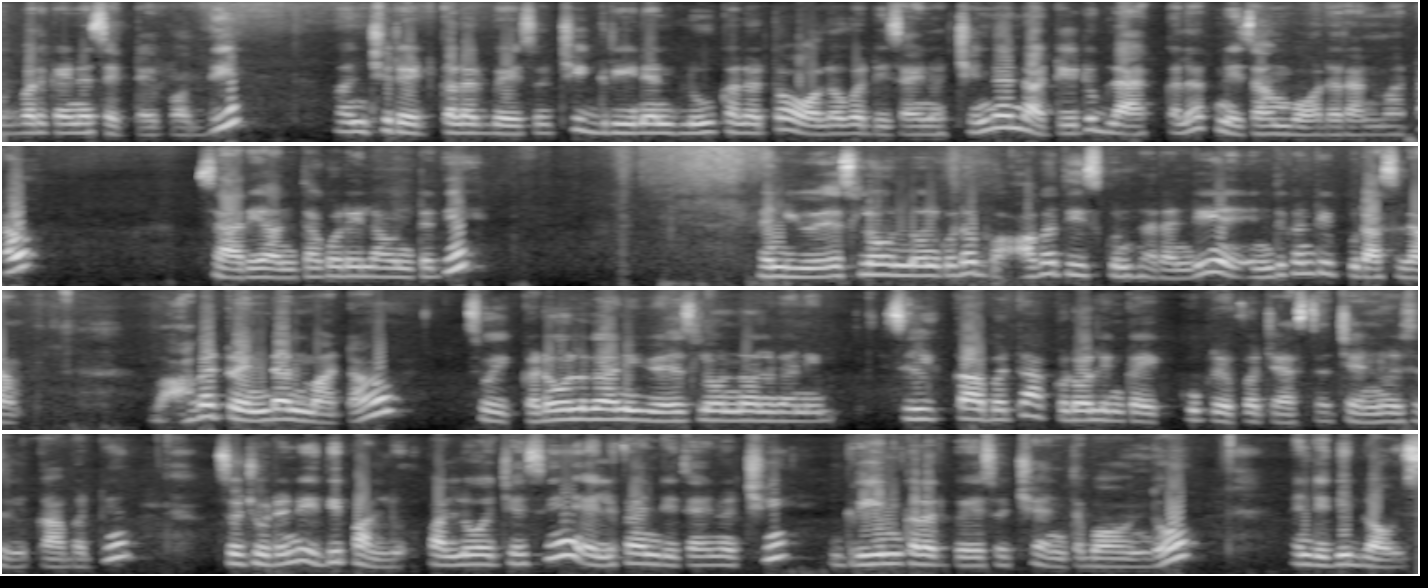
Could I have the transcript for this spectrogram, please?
ఎవరికైనా సెట్ అయిపోద్ది. మంచి రెడ్ కలర్ బేస్ వచ్చి గ్రీన్ అండ్ బ్లూ కలర్తో ఆల్ ఓవర్ డిజైన్ వచ్చింది. అండ్ అటు ఇటు బ్లాక్ కలర్ నిజాం బార్డర్ అనమాట శారీ అంతా కూడా ఇలా ఉంటుంది. అండ్ యూఎస్లో ఉన్న వాళ్ళు కూడా బాగా తీసుకుంటున్నారండి. ఎందుకంటే ఇప్పుడు అసలు బాగా ట్రెండ్ అనమాట సో ఇక్కడ వాళ్ళు కానీ యూఎస్లో ఉన్న వాళ్ళు కానీ సిల్క్ కాబట్టి అక్కడ వాళ్ళు ఇంకా ఎక్కువ ప్రిఫర్ చేస్తారు. చెన్నూరు సిల్క్ కాబట్టి. సో చూడండి ఇది పళ్ళు. పళ్ళు వచ్చేసి ఎలిఫెంట్ డిజైన్ వచ్చి గ్రీన్ కలర్ బేస్ వచ్చి ఎంత బాగుందో. అండ్ ఇది బ్లౌజ్.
